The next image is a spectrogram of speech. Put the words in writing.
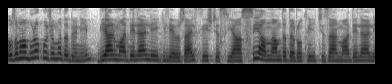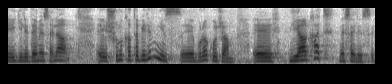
o zaman Burak Hocama da döneyim. Diğer maddelerle ilgili özellikle işte siyasi anlamda da rotayı çizen maddelerle ilgili de mesela e, şunu katabilir miyiz e, Burak Hocam? E, liyakat meselesi.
